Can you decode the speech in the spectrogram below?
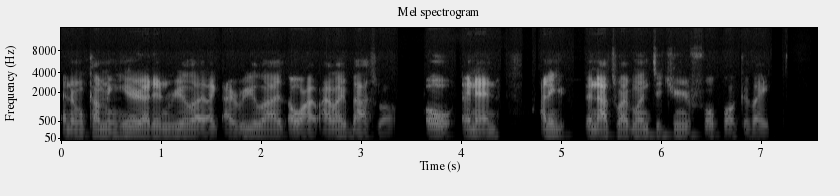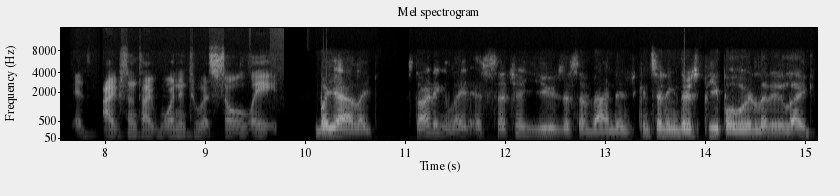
And then coming here, I didn't realize like I realized oh I, I like basketball. Oh, and then I think and that's why I went to junior football because like it I since I went into it so late. But yeah, like starting late is such a huge disadvantage considering there's people who are literally like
